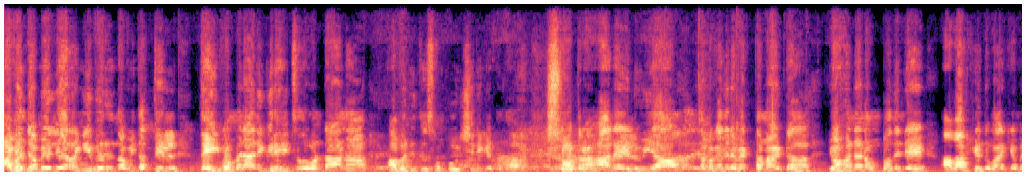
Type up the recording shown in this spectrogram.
അവന്റെ മേൽ ഇറങ്ങി വരുന്ന വിധത്തിൽ ദൈവം അനുഗ്രഹിച്ചത് കൊണ്ടാണ് അവൻ ഇത് സംഭവിച്ചിരിക്കുന്നത്. നമുക്കതിന് വ്യക്തമായിട്ട് യോഹനൻ ഒമ്പതിന്റെ ആ വാക്യം വായിക്കാമോ?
